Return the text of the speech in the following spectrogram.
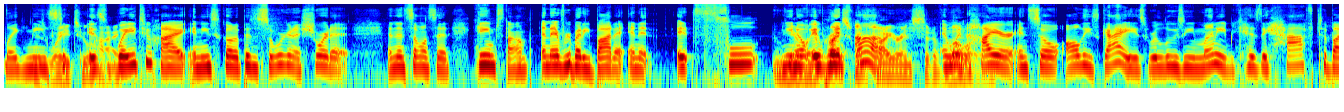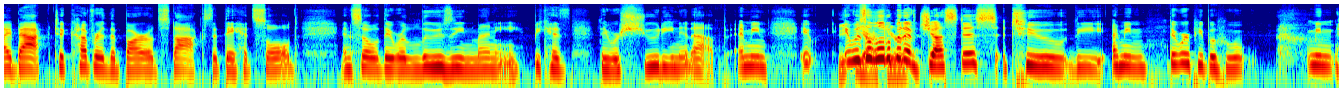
like needs is way to, too is high. way too high and needs to go to business, so we're going to short it. And then someone said GameStop, and everybody bought it, and it it full you yeah, know it went, went up higher instead of and lower. went higher, and so all these guys were losing money because they have to buy back to cover the borrowed stocks that they had sold, and Yeah. so they were losing money because they were shooting it up. I mean, it it was yeah, a little bit of justice to the. I mean, there were people who, I mean.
